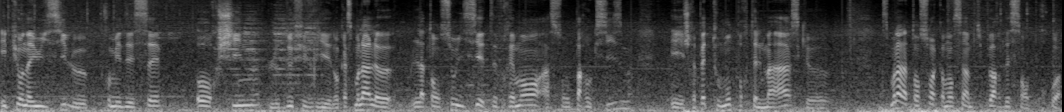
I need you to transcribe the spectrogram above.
Et puis on a eu ici le premier décès hors Chine le 2 février. Donc à ce moment-là, le- la tension ici était vraiment à son paroxysme. Et je répète, tout le monde portait le masque. euh, à ce moment-là, la tension a commencé un petit peu à redescendre. Pourquoi?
